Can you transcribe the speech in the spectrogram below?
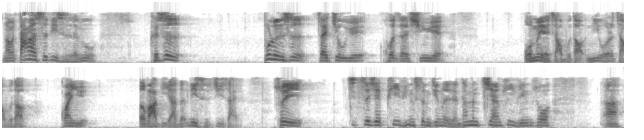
那么当然是历史人物。可是，不论是在旧约或者在新约，我们也找不到，你我都找不到关于俄巴底亚的历史记载。所以，这这些批评圣经的人，他们既然批评说啊，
